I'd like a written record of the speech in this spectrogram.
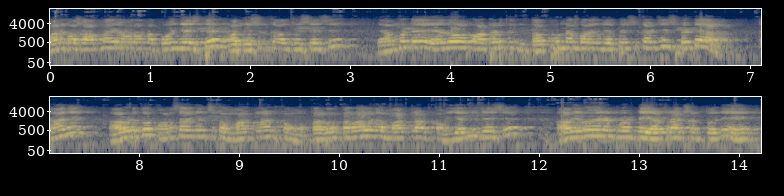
మనకు ఒక అమ్మాయి ఎవరన్నా ఫోన్ చేస్తే ఆ మిస్డ్ కాల్ చూసేసి ఎమ్మటే ఏదో మాట్లాడుతుంది. తప్పు నెంబర్ అని చెప్పేసి కట్ చేసి పెట్టేయాలి. కానీ ఆవిడతో కొనసాగించటం మాట్లాడటం తరతరాలుగా మాట్లాడటం ఇవన్నీ చేసి ఆ విధమైనటువంటి అట్రాక్షన్తోనే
